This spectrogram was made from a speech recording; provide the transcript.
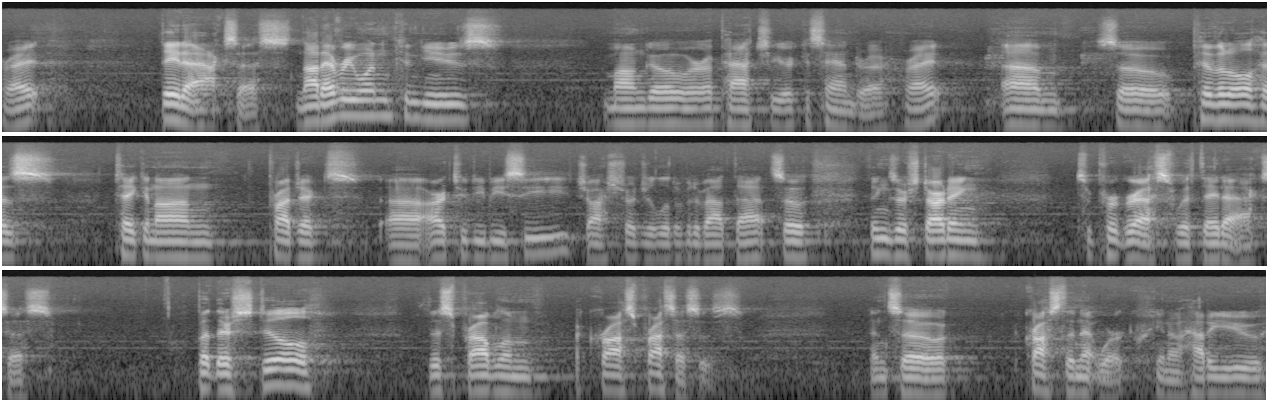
right? Data access. Not everyone can use Mongo or Apache or Cassandra, right? Um, so Pivotal has taken on project uh, R2DBC. Josh showed you a little bit about that. So things are starting to progress with data access. But there's still this problem across processes. And so across the network, you know, how do you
